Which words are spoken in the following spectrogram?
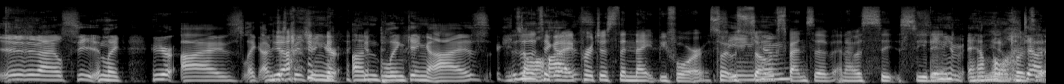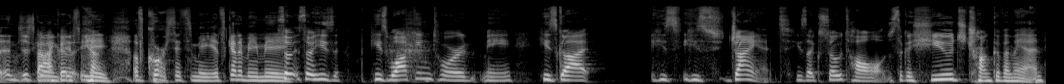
in an aisle seat and like your eyes like I'm just Yeah. picturing your unblinking eyes. This was a ticket I purchased the night before, so it was so him- expensive, and I was se- seated. seeing him you know, down and just going, of "It's yeah. me. Of course, it's me. It's gonna be me." So so he's he's walking toward me. He's got he's he's giant. He's like so tall, just like a huge trunk of a man.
